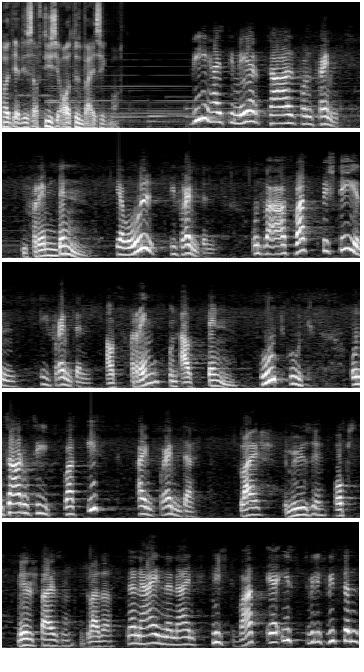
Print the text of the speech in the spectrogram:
hat er das auf diese Art und Weise gemacht. Wie heißt die Mehrzahl von Fremd? Die Fremden. Jawohl, die Fremden. Und aus was bestehen die Fremden? Aus Fremd und aus Den. Gut, gut. Und sagen Sie, was ist ein Fremder? Fleisch, Gemüse, Obst, Mehlspeisen und so weiter? Nein, nein, nein, nein. Nicht was er isst, will ich wissen,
